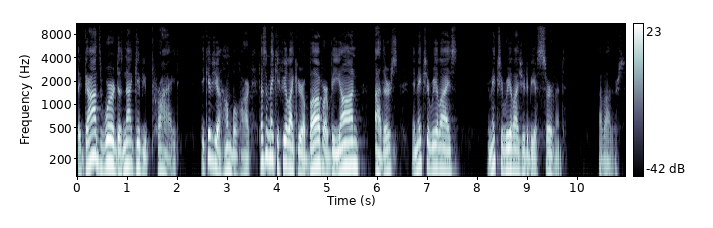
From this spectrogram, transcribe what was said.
that God's word does not give you pride. It gives you a humble heart. It doesn't make you feel like you're above or beyond others. It makes you realize it makes you realize you're to be a servant of others.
